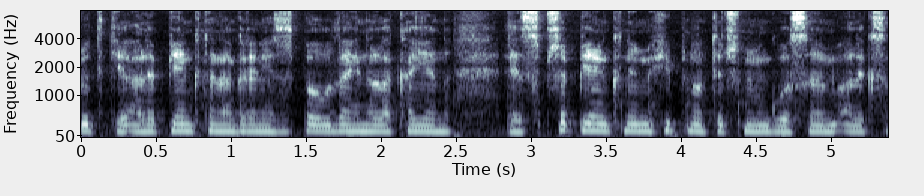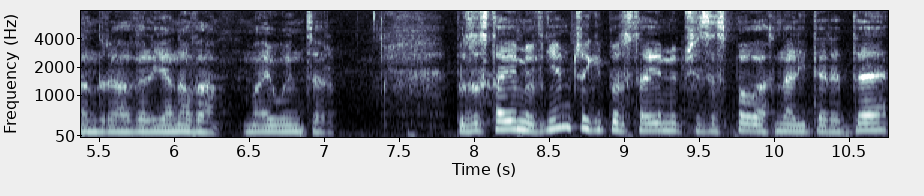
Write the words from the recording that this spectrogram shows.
Krótkie, ale piękne nagranie zespołu Daniela Cayenne z przepięknym, hipnotycznym głosem Aleksandra Awelianowa, My Winter. Pozostajemy w Niemczech i pozostajemy przy zespołach na literę D.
